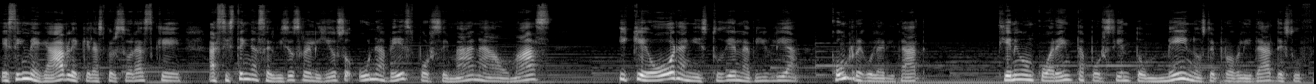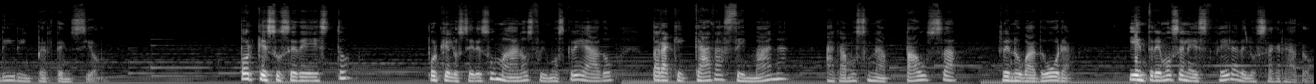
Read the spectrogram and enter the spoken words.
Es innegable que las personas que asisten a servicios religiosos una vez por semana o más y que oran y estudian la Biblia con regularidad tienen un 40% menos de probabilidad de sufrir hipertensión. ¿Por qué sucede esto? Porque los seres humanos fuimos creados para que cada semana hagamos una pausa renovadora y entremos en la esfera de lo sagrado.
